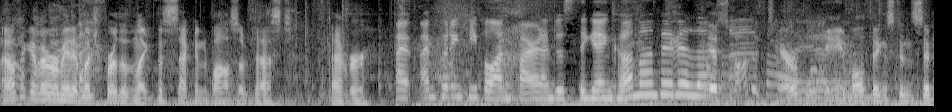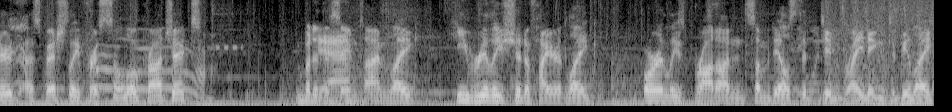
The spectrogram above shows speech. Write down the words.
I don't think I've ever made it much further than like the second boss of Dust, ever. I, I'm putting people on fire, and I'm just thinking, come on, baby, let It's not a terrible game, all things considered, especially for a solo project. But at the same time, like, he really should have hired, like, or at least brought on somebody else that did writing to be like,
